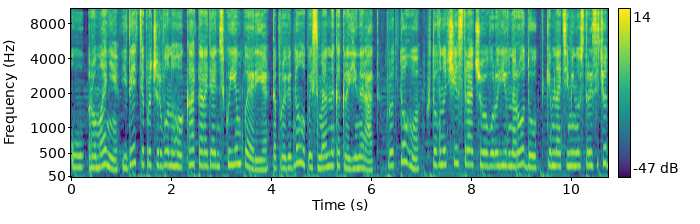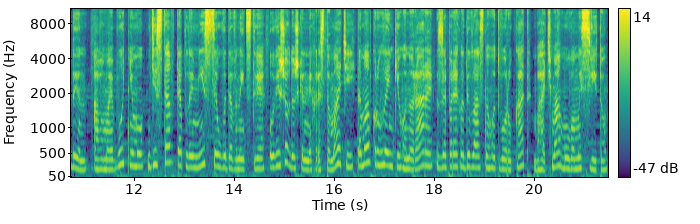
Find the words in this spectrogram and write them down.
У романі йдеться про червоного ката Радянської імперії та провідного письменника країни Рад. Про того, хто вночі страчував ворогів народу в кімнаті мінус 31, а в майбутньому дістав тепле місце у видавництві, увійшов до шкільних хрестоматій та мав кругленькі гонорари за переклади власного твору кат багатьма мовами світу.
